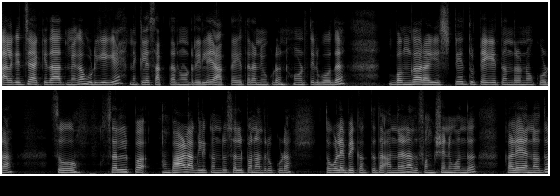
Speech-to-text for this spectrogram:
ಕಾಲ್ಗೆಜ್ಜೆ ಹಾಕಿದಾದ್ಮ್ಯಾಗ ಹುಡುಗಿಗೆ ನೆಕ್ಲೆಸ್ ಹಾಕ್ತಾರೆ ನೋಡ್ರಿ. ಇಲ್ಲಿ ಹಾಕ್ತಾ ಇದ್ದಾರೆ ನೀವು ಕೂಡ ನೋಡ್ತಿರ್ಬೋದು. ಬಂಗಾರ ಎಷ್ಟೇ ತುಟ್ಟಿಯಾಗೈತೆ ಅಂದ್ರೂ ಕೂಡ ಸೊ ಸ್ವಲ್ಪ ಭಾಳ ಆಗ್ಲಿಕ್ಕಂದ್ರೂ ಸ್ವಲ್ಪನಾದರೂ ಕೂಡ ತೊಗೊಳ್ಳೇಬೇಕಾಗ್ತದೆ. ಅಂದ್ರೆ ಅದು ಫಂಕ್ಷನ್ಗೆ ಒಂದು ಕಳೆ ಅನ್ನೋದು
